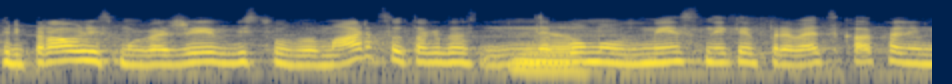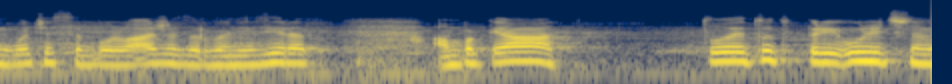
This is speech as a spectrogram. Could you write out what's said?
Pripravili smo ga že v, bistvu v marcu, tako da ne ja. bomo vmes nekaj preveč skakali, mogoče se bo lažje zorganizirati. Ampak ja, to je tudi pri uličnem,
